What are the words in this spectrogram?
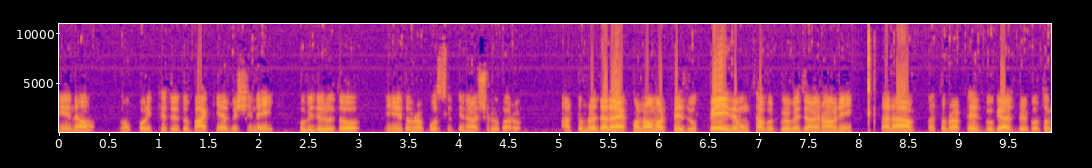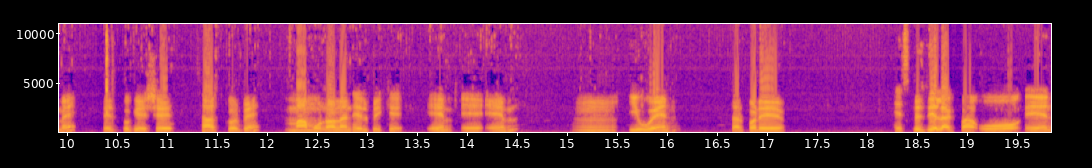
নিয়ে নাও এবং পরীক্ষা যেহেতু বাকি আর বেশি নেই, খুবই দ্রুত নিয়ে তোমরা প্রস্তুতি নেওয়া শুরু করো। আর তোমরা যারা এখনও আমার ফেসবুক পেজ এবং সাপোর্ট গ্রুপে জয়েন হওনি, তারা তোমরা ফেসবুকে আসবে প্রথমে। ফেসবুকে এসে সার্চ করবে মামুন অনলাইন হেল্পিকে এম এ এম ইউএন তারপরে স্পেস দিয়ে লাগবা O N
